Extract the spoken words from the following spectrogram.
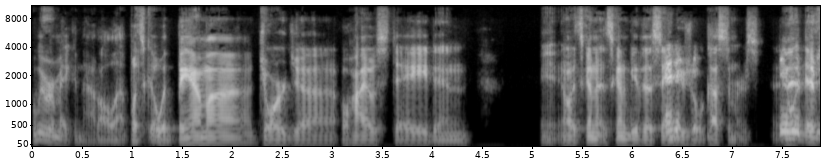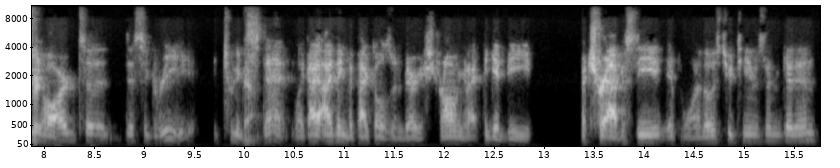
We were making that all up. Let's go with Bama, Georgia, Ohio State, and you know it's gonna it's gonna be the same it, usual customers. It and would be it, hard to disagree to an yeah. extent. Like I, I think the Pac-12 has been very strong, and I think it'd be a travesty if one of those two teams didn't get in.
